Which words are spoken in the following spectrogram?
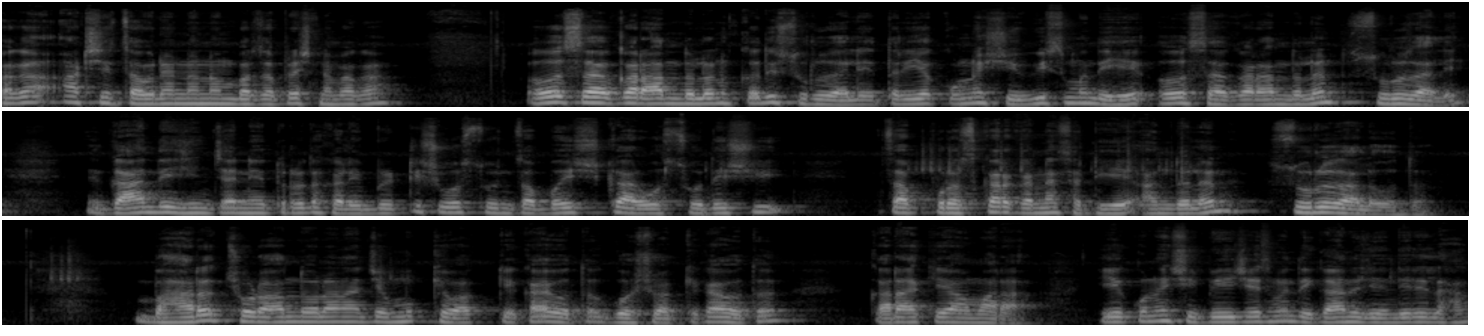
बघा आठशे चौऱ्याण्णव नंबरचा प्रश्न बघा. असहकार आंदोलन कधी सुरू झाले? तर एकोणीसशे वीसमध्ये हे असहकार आंदोलन सुरू झाले. गांधीजींच्या नेतृत्वाखाली ब्रिटिश वस्तूंचा बहिष्कार व स्वदेशीचा पुरस्कार करण्यासाठी हे आंदोलन सुरू झालं होतं. भारत छोडो आंदोलनाचे मुख्य वाक्य काय होतं? घोषवाक्य काय होतं? करा किंवा मारा. एकोणीसशे बेचाळीसमध्ये गांधीजींनी दिलेला हा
